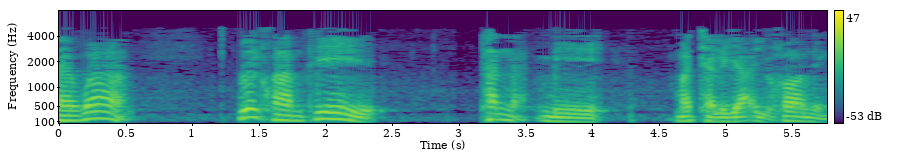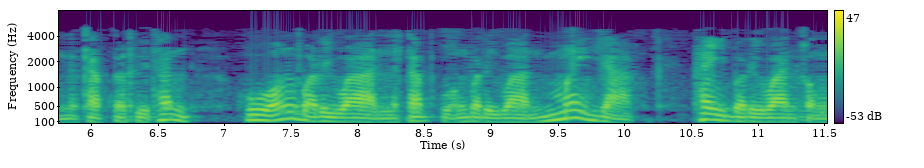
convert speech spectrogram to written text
แต่ว่าด้วยความที่ท่านมีมัจฉริยะอยู่ข้อหนึ่งนะครับ ก็คือท่าน หวงบริวารนนะครับหวงบริวารไม่อยากให้บริวารของ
